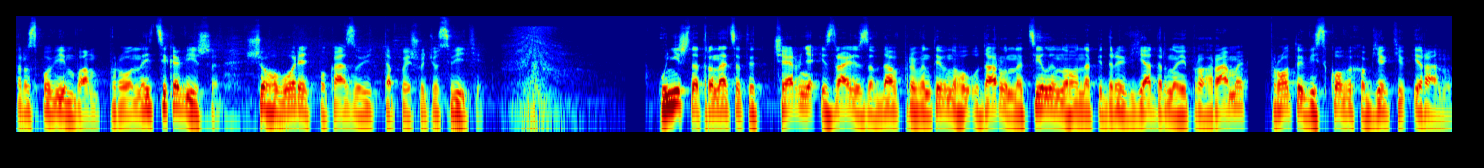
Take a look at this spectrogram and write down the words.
розповім вам про найцікавіше, що говорять, показують та пишуть у світі. У ніч на 13 червня Ізраїль завдав превентивного удару, націленого на підрив ядерної програми проти військових об'єктів Ірану.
